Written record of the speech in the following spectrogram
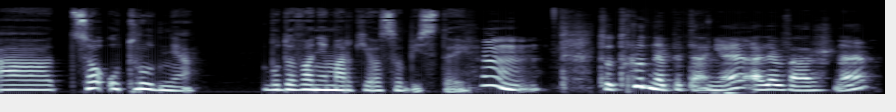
a co utrudnia budowanie marki osobistej? Hmm, to trudne pytanie, ale ważne.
